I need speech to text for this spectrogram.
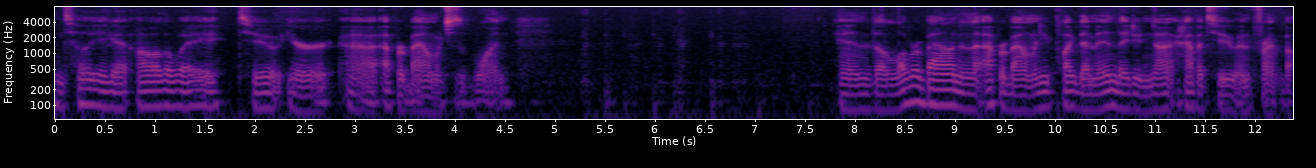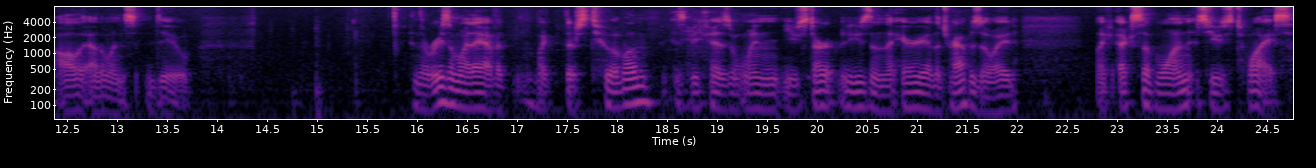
Until you get all the way to your uh, upper bound, which is 1. And the lower bound and the upper bound, when you plug them in, they do not have a 2 in front, but all the other ones do. And the reason why they have it, like there's two of them, is because when you start using the area of the trapezoid, like x sub 1 it's used twice.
